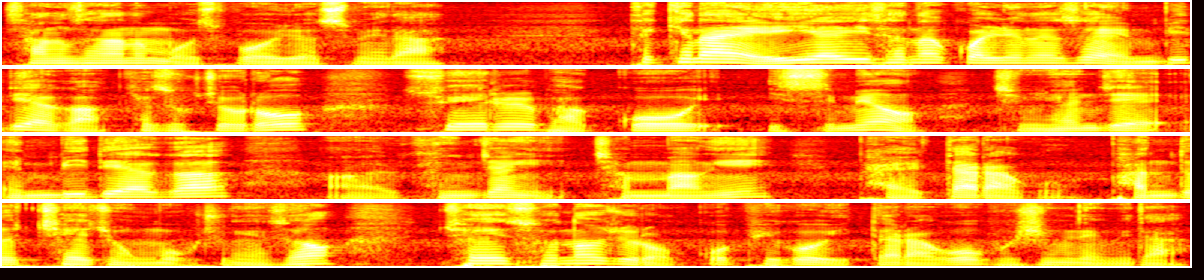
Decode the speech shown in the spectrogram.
상승하는 모습 보여주었습니다. 특히나 AI 산업 관련해서 엔비디아가 계속적으로 수혜를 받고 있으며 지금 현재 엔비디아가 어, 굉장히 전망이 발달하고 반도체 종목 중에서 최선호주로 꼽히고 있다라고 보시면 됩니다.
